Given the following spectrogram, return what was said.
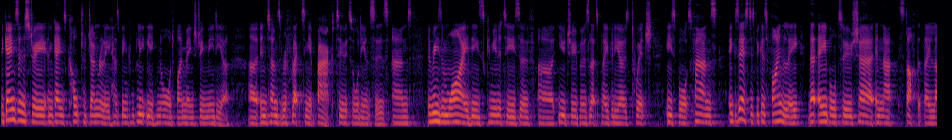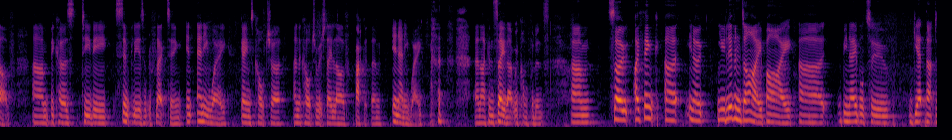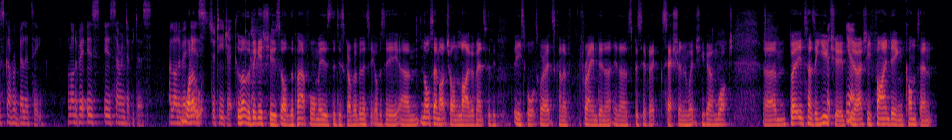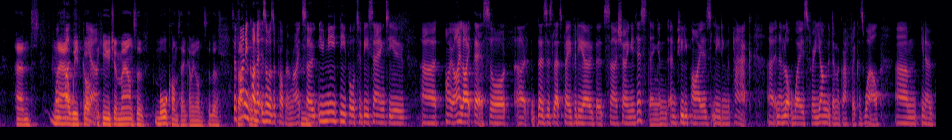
The games industry and games culture generally has been completely ignored by mainstream media uh, in terms of reflecting it back to its audiences. And the reason why these communities of uh, YouTubers, Let's Play videos, Twitch, esports fans exist is because finally they're able to share in that stuff that they love um, because TV simply isn't reflecting in any way games culture and the culture which they love back at them in any way. and I can say that with confidence. Um, so I think, uh, you know, you live and die by uh, being able to get that discoverability. A lot of it is, is serendipitous. a lot of it One is of- strategic. One of the big issues of the platform is the discoverability. Obviously, um, not so much on live events with esports where it's kind of framed in a, in a specific session which you go and watch. Um, but in terms of YouTube, yeah. you know, actually finding content, and Well, now we've got yeah. a huge amount of more content coming onto the. So finding content is always a problem, right? So you need people to be saying to you, uh, oh, I like this, or uh, there's this Let's Play video that's uh, showing you this thing, and, and PewDiePie is leading the pack uh, in a lot of ways for a younger demographic as well, um, you know,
